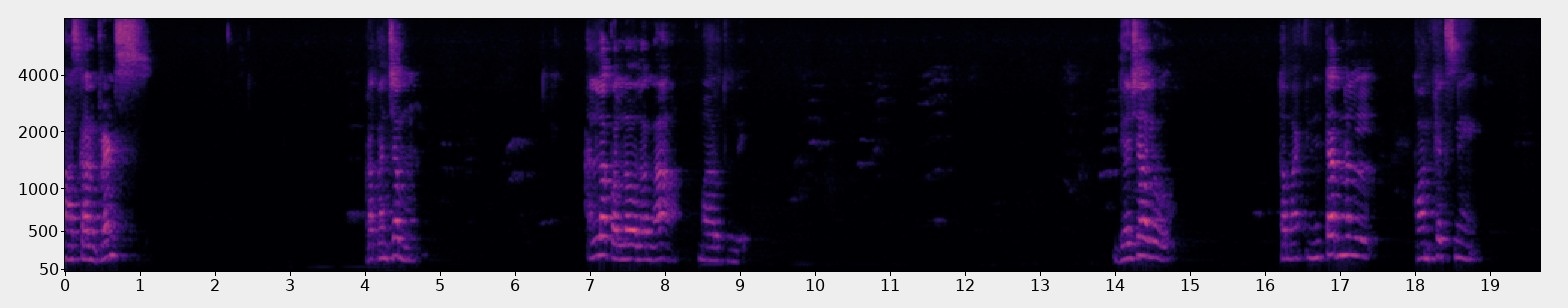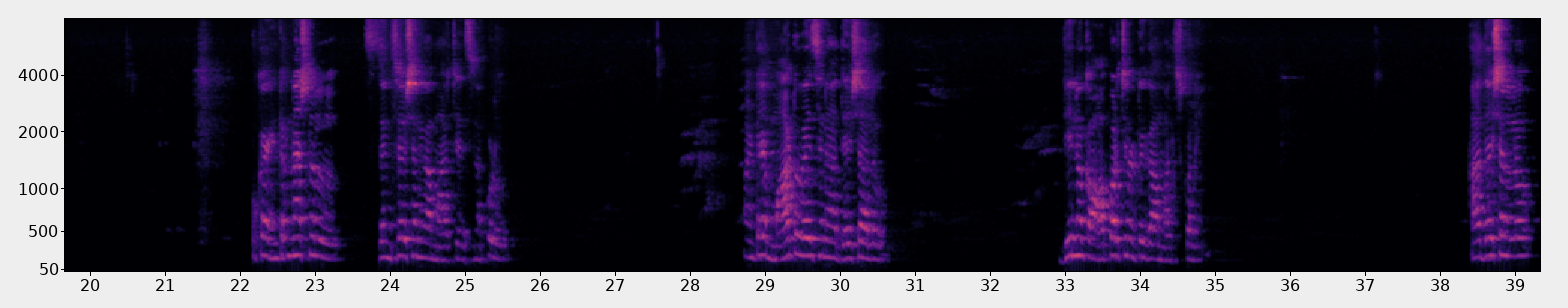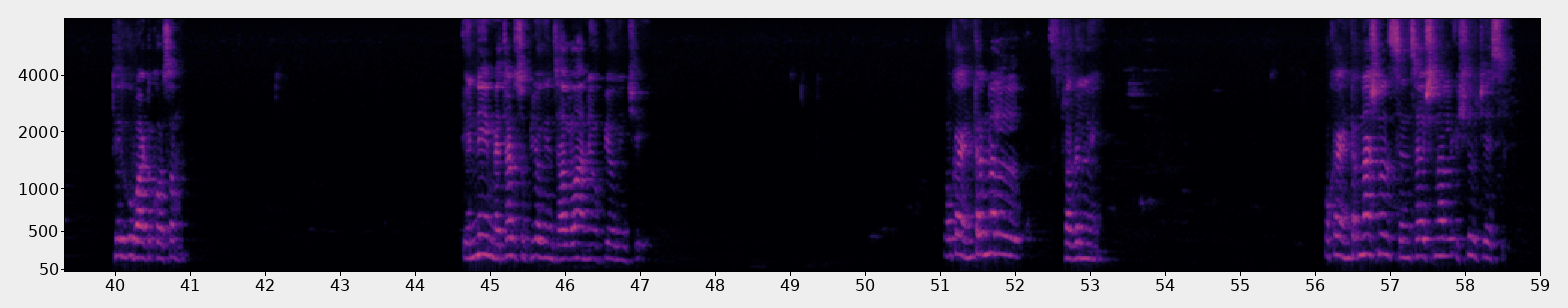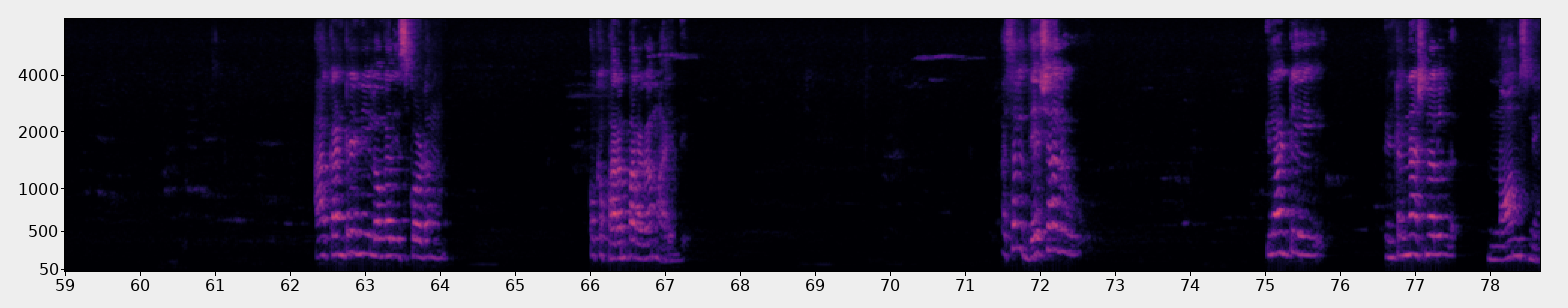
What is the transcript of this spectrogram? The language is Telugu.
నమస్కారం ఫ్రెండ్స్. ప్రపంచం అల్లకొల్లోలంగా మారుతుంది. దేశాలు తమ ఇంటర్నల్ కాన్ఫ్లిక్ట్స్ని ఒక ఇంటర్నేషనల్ సెన్సేషన్గా మార్చేసినప్పుడు అంటే మాటు వేసిన దేశాలు దీన్ని ఒక ఆపర్చునిటీగా మలుచుకొని ఆ దేశంలో తిరుగుబాటు కోసం ఎన్ని మెథడ్స్ ఉపయోగించాలో అన్ని ఉపయోగించి ఒక ఇంటర్నల్ స్ట్రగుల్ని ఒక ఇంటర్నేషనల్ సెన్సేషనల్ ఇష్యూ చేసి ఆ కంట్రీని లొంగ తీసుకోవడం ఒక పరంపరగా మారింది. అసలు దేశాలు ఇలాంటి ఇంటర్నేషనల్ నామ్స్ని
